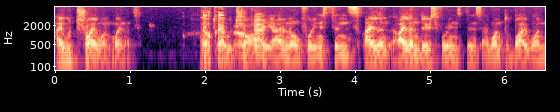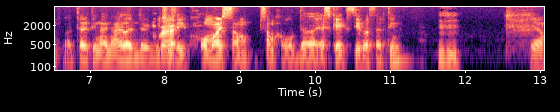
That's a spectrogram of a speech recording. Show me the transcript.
I would try one. Why not? I, Okay. I would try. Okay. I don't know. For instance, Island Islanders. For instance, I want to buy one a 39 Islander, which Right. is a homage some somehow of the SKX 013. hmm Yeah.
